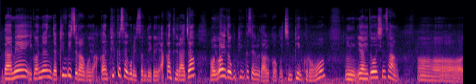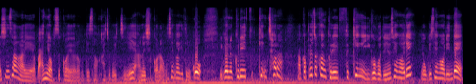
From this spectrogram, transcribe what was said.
그 다음에 이거는 이제 퀸비즈라고 약간 핑크색으로 있었는데 이거 약간 덜하죠? 어, 이 아이도 그 핑크색으로 나올 거고 진핑크로 음, 이 아이도 신상 어, 신상 아이예요. 많이 없을 거예요, 여러분께서 가지고 있지 않으실 거라고 생각이 들고 이거는 그레이트 킹 철화. 아까 뾰족한 그레이트 킹이 이거거든요, 생얼이. 여기 생얼인데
